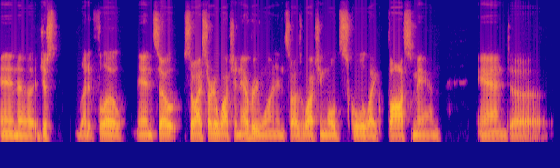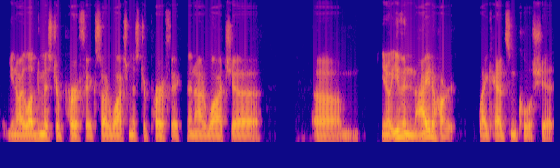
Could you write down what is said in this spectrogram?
and uh, just let it flow. And so so I started watching everyone, and so I was watching old school like Boss Man, and uh, you know I loved Mr. Perfect, so I'd watch Mr. Perfect, then I'd watch uh, um, you know even Neidhart like had some cool shit,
